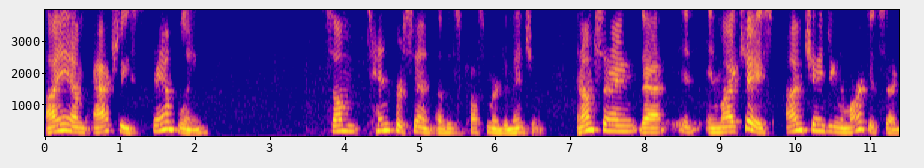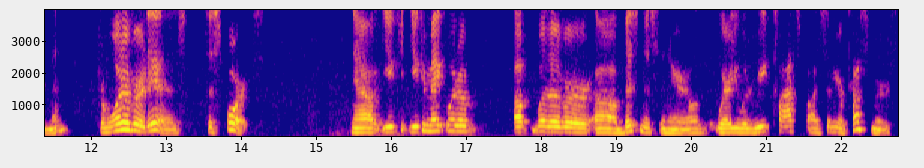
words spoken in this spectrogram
I am actually sampling some 10% of this customer dimension. And I'm saying that in, in my case, I'm changing the market segment from whatever it is to sports. Now you you can make whatever up whatever uh, business scenario where you would reclassify some of your customers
